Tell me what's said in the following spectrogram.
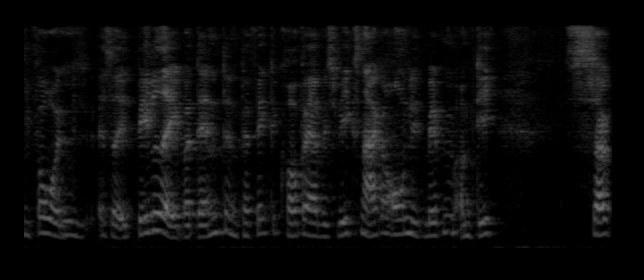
De får et, Mm. altså et billede af, hvordan den perfekte krop er. Hvis vi ikke snakker ordentligt med dem om det, så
